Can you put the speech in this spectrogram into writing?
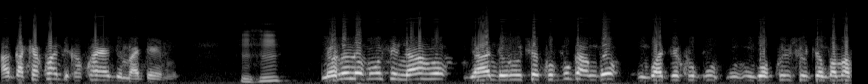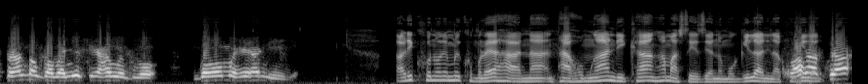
agaca kwandika ko ayandi madeni. None uno munsi naho yandurutse kuvuga ngo ngo aje ngo kwishyuza ngo amafaranga ngo abanyeshyirahamwe ngo ngo wamuheraniye ariko none muri ko murayahana ntaho mwandika nk'amasezerano mugiranira kugira Twarabya-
